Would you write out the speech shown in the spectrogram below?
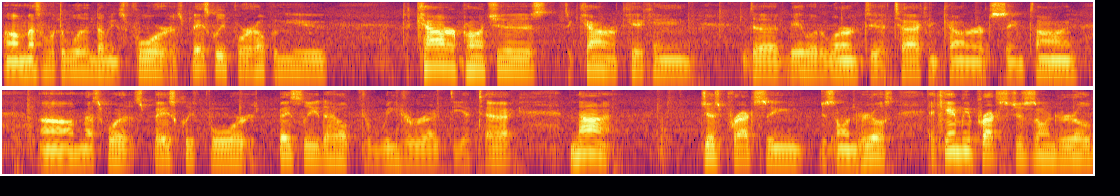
Um, that's what the wooden dummy is for. It's basically for helping you to counter punches, to counter kicking, to be able to learn to attack and counter at the same time. Um, that's what it's basically for. It's basically to help to redirect the attack, not just practicing just on drills. It can be practiced just on drill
